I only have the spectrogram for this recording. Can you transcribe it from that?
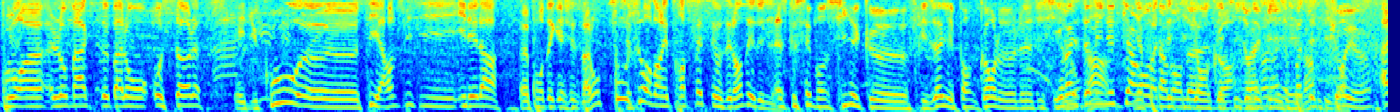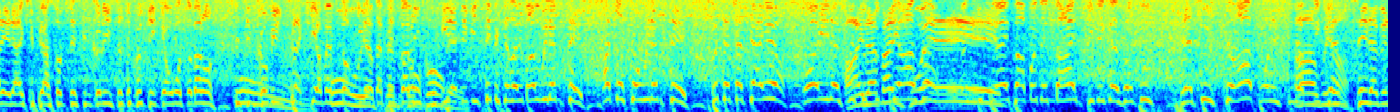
pour euh, Lomax, le ballon au sol. Et du coup, euh, si Aaron Smith il, il est là euh, pour dégager ce ballon, toujours dans les 30 mètres néo-zélandais, Denis. Est-ce que c'est bon signe que Frizel n'est pas encore le, le Il décision reste 2 Ah, minutes il y a 40 pas de avant décision de encore. décision Ouais, définitive. il y a pas de décision. curieux, hein. Allez, la récupération de Chestin Collins sur ce côté qui remonte le ballon. Chestin Collins plaqué en même temps qu'il il a a tapé ce ballon. Il a dévissé, mais c'est dans les bras de Willem C. Attention, Willem C. Peut-être intérieur. Oh, il a juste Ah, il le a mal joué. Récupéré par Boden Barrett qui dégage en touche. La touche sera pour les Ah, Sud-Africains. Williams, C, il avait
